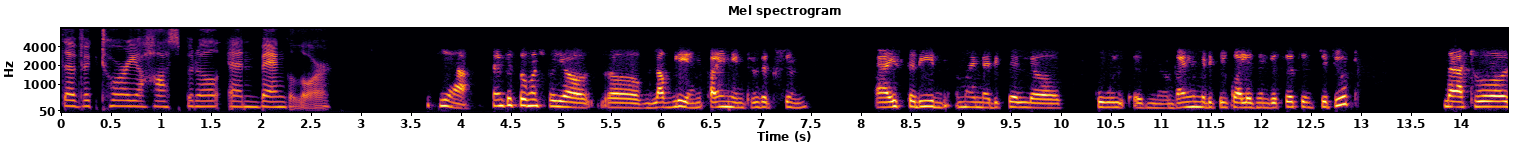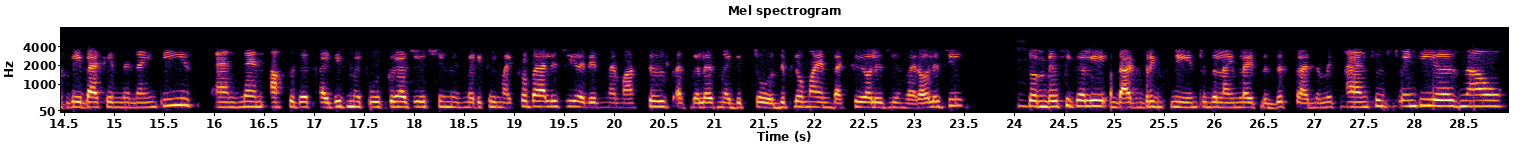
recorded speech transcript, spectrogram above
the Victoria Hospital in Bangalore. Yeah, thank you so much for your uh, lovely and kind introduction. I studied my medical uh, school in uh, Bangalore Medical College and Research Institute. That was way back in the 90s. And then after that, I did my post graduation in medical microbiology. I did my master's as well as my diploma in bacteriology and virology. Mm-hmm. So basically, that brings me into the limelight with this pandemic. Mm-hmm. And since 20 years now,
